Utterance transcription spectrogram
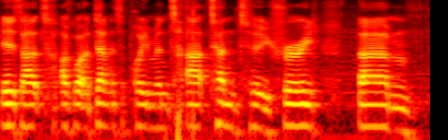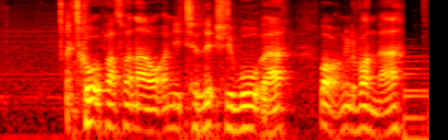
is that I've got a dentist appointment at 10 to 3. Um, It's quarter past one now. I need to literally walk there. Well, I'm gonna run there.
